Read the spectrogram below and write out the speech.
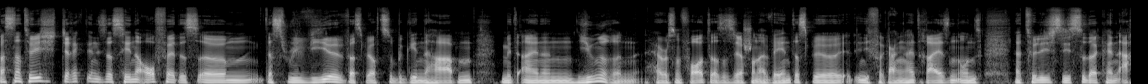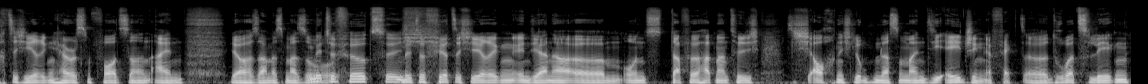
Was natürlich direkt in dieser Szene auffällt, ist ähm, das Reveal, was wir auch zu Beginn haben, mit einem jüngeren Harrison Ford. Das ist ja schon erwähnt, dass wir in die Vergangenheit reisen und natürlich siehst du da keinen 80-jährigen Harrison Ford, sondern einen, ja, sagen wir es mal so. Mitte 40. Mitte 40-jährigen Indianer ähm, und dafür hat man natürlich sich auch nicht lumpen lassen, um einen De-Aging-Effekt äh, drüber zu legen.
